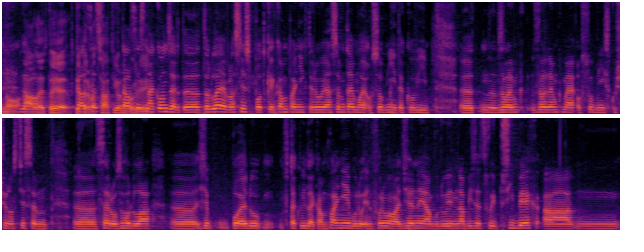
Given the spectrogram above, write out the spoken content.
No, ale to je ptal 25. ses- ptal nebo ses kdy? na koncert. Eh, Tohle je vlastně spot ke kampaní, kterou já jsem, to je moje osobní takový, eh, vzhledem k, vzhledem k mé osobní zkušenosti jsem eh, se rozhodla, že pojedu v takovéhle kampani, budu informovat ženy a budu jim nabízet svůj příběh a mm,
